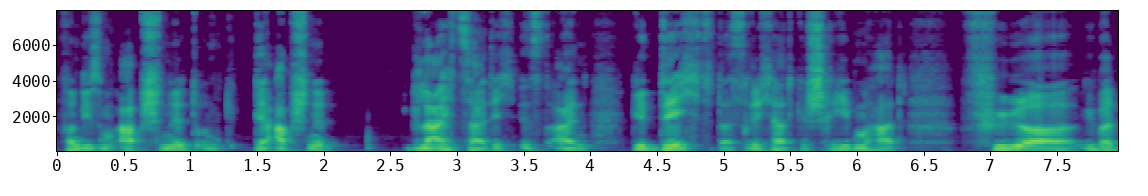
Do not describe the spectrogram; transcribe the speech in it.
von diesem Abschnitt. Und der Abschnitt Gleichzeitig ist ein Gedicht, das Richard geschrieben hat, für über,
